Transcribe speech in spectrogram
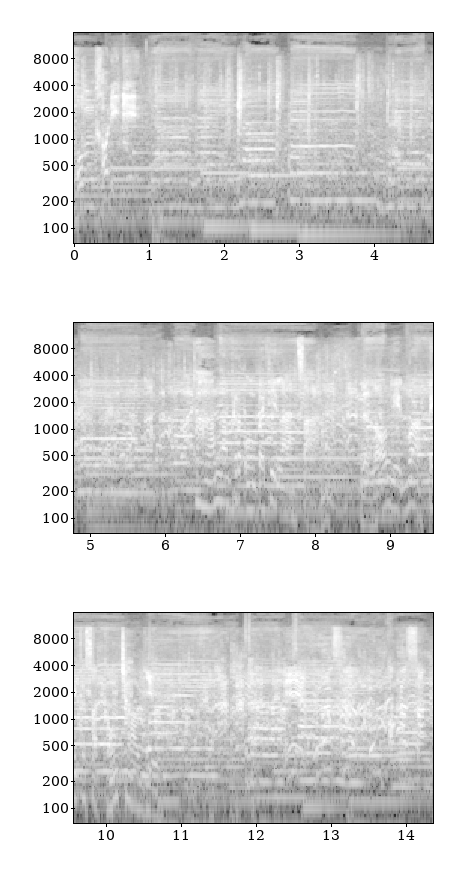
คุมเขาดีทหารนำพระองค์ไปที่ลานศาลและร้องเรียนว่าเป็นกษัตริย์ของชาวยิวนี่คือสิ่งของกษัตริย์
